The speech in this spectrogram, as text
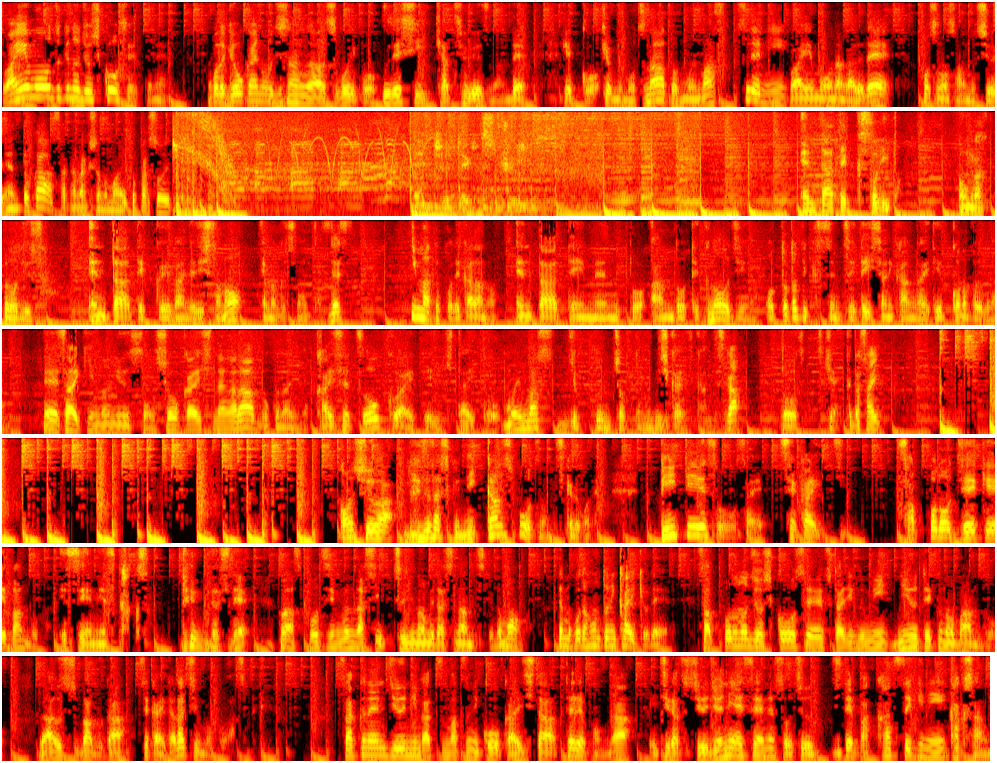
YMO 好きの女子高生ってね、これ業界のおじさんがすごいこう嬉しいキャッチフレーズなんで、結構興味持つなと思います。すでに YMO 流れで、細野さんの周辺とか、サカナクションの周りとか、そういう。エンターテックストリート。音楽プロデューサー。エンターテックエヴァンジェリストの山口の達です。今とこれからのエンターテインメントテクノロジーのホットトピックスについて一緒に考えていくこのプログラム。えー、最近のニュースを紹介しながら僕なりの解説を加えていきたいと思います。10分ちょっとの短い時間ですが、どうぞお付き合いください。今週は珍しく日刊スポーツなんですけどもね、BTS を抑え世界一札幌 JK バンドが SNS 拡散っていう見出しで、まあスポーツ新聞らしい通の見出しなんですけども、でもこれ本当に快挙で、札幌の女子高生二人組ニューテクノバンド、ラウスバブが世界から注目を集めている。昨年12月末に公開したテレフォンが1月中旬に SNS を通じて爆発的に拡散。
